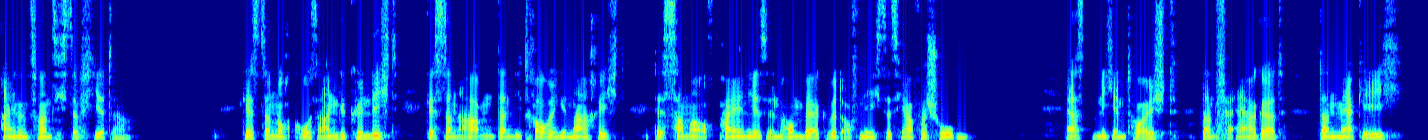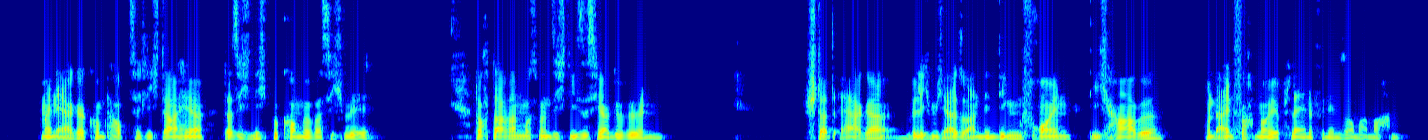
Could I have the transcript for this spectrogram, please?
21.04. Gestern noch groß angekündigt, gestern Abend dann die traurige Nachricht, der Summer of Pioneers in Homberg wird auf nächstes Jahr verschoben. Erst bin ich enttäuscht, dann verärgert, dann merke ich, mein Ärger kommt hauptsächlich daher, dass ich nicht bekomme, was ich will. Doch daran muss man sich dieses Jahr gewöhnen. Statt Ärger will ich mich also an den Dingen freuen, die ich habe und einfach neue Pläne für den Sommer machen.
